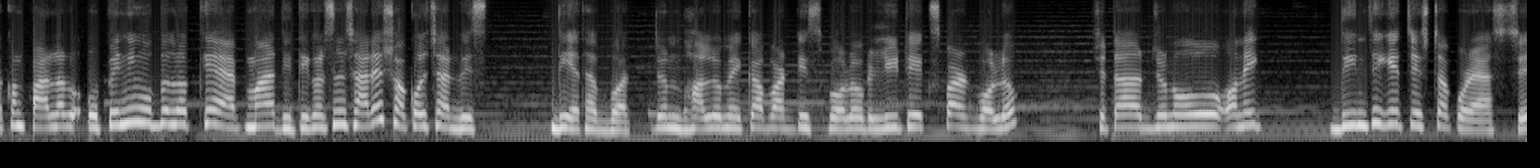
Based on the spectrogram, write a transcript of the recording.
এখন পার্লার ওপেনিং উপলক্ষে এক মাস দিতে পারছেন সারে সকল সার্ভিস দিয়ে থাকব। আর একজন ভালো মেকআপ আর্টিস্ট বলো লিড এক্সপার্ট বলো সেটার জন্য অনেক দিন থেকে চেষ্টা করে আসছে।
